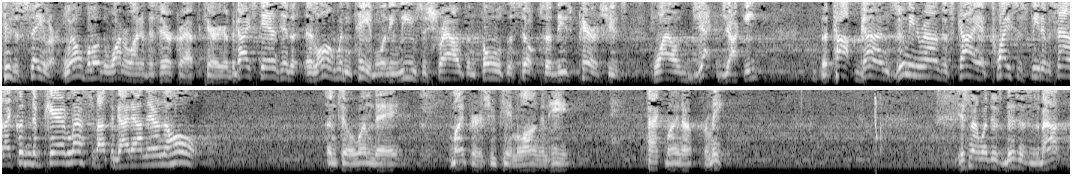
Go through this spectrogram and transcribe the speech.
Here's a sailor, well below the waterline of this aircraft carrier. The guy stands at a long wooden table and he weaves the shrouds and folds the silks of these parachutes while jet jockey, the top gun, zooming around the sky at twice the speed of sound. I couldn't have cared less about the guy down there in the hole. Until one day, my parachute came along and he packed mine up for me. Isn't that what this business is about?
